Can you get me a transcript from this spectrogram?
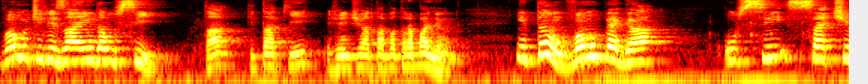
vamos utilizar ainda o Si, tá? Que está aqui, a gente já estava trabalhando. Então, vamos pegar o Si 7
